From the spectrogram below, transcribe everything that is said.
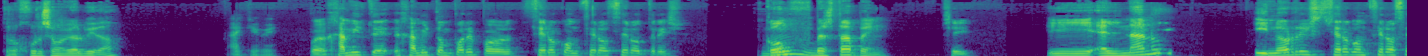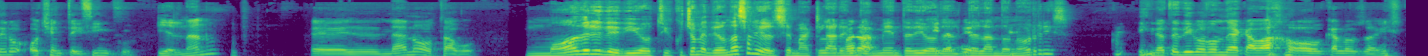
Te lo juro, se me había olvidado. Hay que ver. Pues Hamilton, Hamilton Pole por 0,003. Con Verstappen. Sí. ¿Y el nano? Y Norris 0,0085. ¿Y el nano? El nano octavo. Madre de Dios, tío. Escúchame, ¿de dónde ha salido ese McLaren Bueno, también, te digo, del, de Lando Norris? Y no te digo dónde ha acabado Carlos Sainz.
